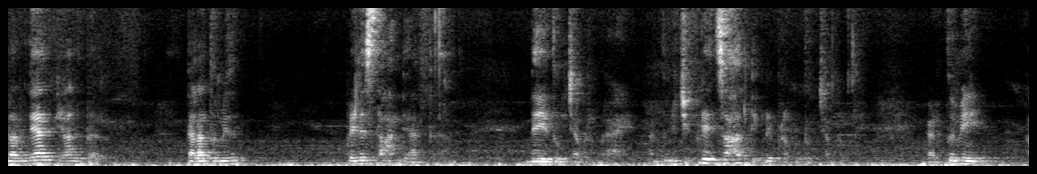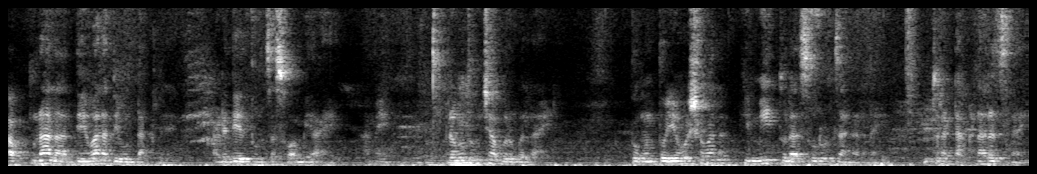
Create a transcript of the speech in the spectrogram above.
त्याला हृदयात घ्याल तर त्याला तुम्ही पहिले स्थान द्याल तर. देह तुमच्याबरोबर आहे. आणि तुम्ही जिकडे जाल तिकडे प्रभू तुमच्याबरोबर आहे. कारण तुम्ही आपणाला देवाला देऊन टाकले आणि देव तुमचा स्वामी आहे. आम्ही प्रभू तुमच्याबरोबर आहे. तो म्हणतो यहोशवाला की मी तुला सोडून जाणार नाही. मी तुला टाकणारच नाही.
